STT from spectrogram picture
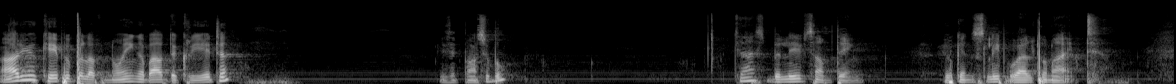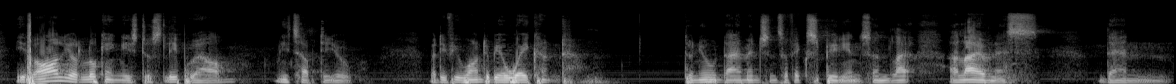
are you capable of knowing about the Creator? Is it possible? Just believe something, you can sleep well tonight. If all you're looking is to sleep well, it's up to you. But if you want to be awakened to new dimensions of experience and aliveness, then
